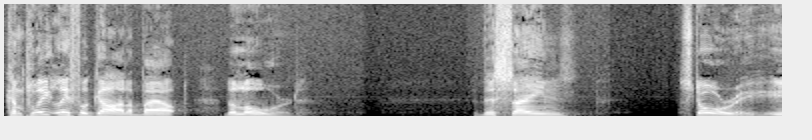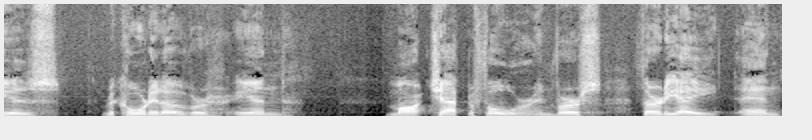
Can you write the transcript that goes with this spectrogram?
completely forgot about the Lord. This same story is recorded over in Mark chapter 4 and verse 38. And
